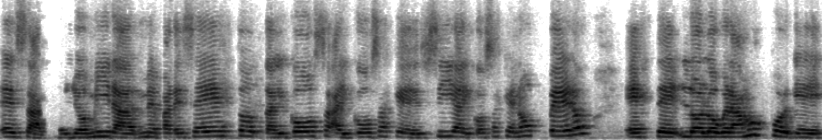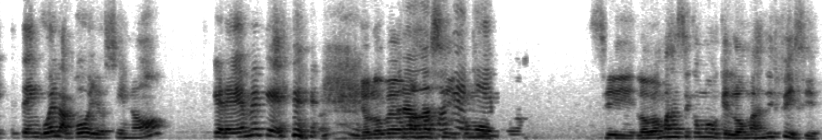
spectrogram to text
Exacto. Yo, mira, me parece esto, tal cosa, hay cosas que sí, hay cosas que no, pero este, lo logramos porque tengo el apoyo, si no, créeme que... Yo lo veo más así como... Sí, lo veo más así como que lo más difícil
